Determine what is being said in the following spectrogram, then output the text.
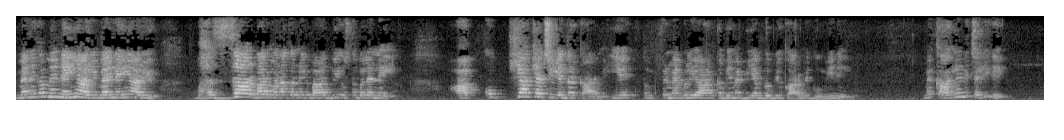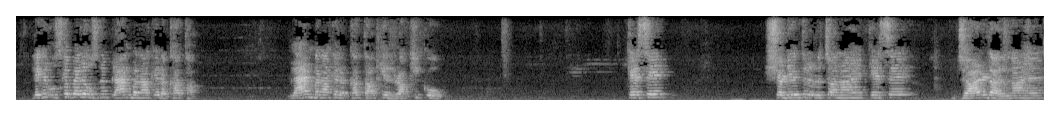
मैंने कहा, मैं नहीं आ रही, मैं नहीं आ रही हूँ। हज़ार बार मना करने के बाद भी उसने बोला, नहीं आपको क्या क्या चाहिए अंदर कार में? ये तो फिर मैं बोली, यार, कभी मैं बीएमडब्ल्यू कार में घूमी नहीं हूँ। मैं कार लेने चली गई। लेकिन उसके पहले उसने प्लान बना के रखा था। प्लान बना के रखा था कि राखी को कैसे षड्यंत्र रचाना है, कैसे जाल डालना है।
